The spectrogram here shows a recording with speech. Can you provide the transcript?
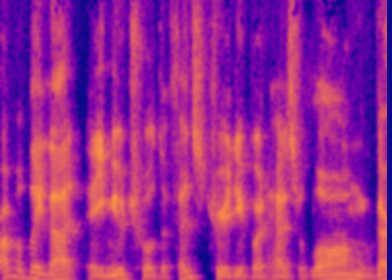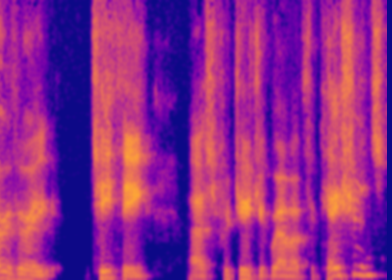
probably not a mutual defense treaty, but has long, very, very teethy uh, strategic ramifications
